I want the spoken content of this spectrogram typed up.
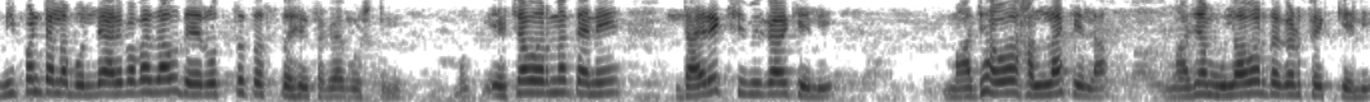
मी पण त्याला बोलले अरे बाबा जाऊ दे रोजचंच असतं हे सगळ्या गोष्टी. मग याच्यावरनं त्याने डायरेक्ट शिवीगाळ केली. माझ्यावर हल्ला केला. माझ्या मुलावर दगडफेक केली.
